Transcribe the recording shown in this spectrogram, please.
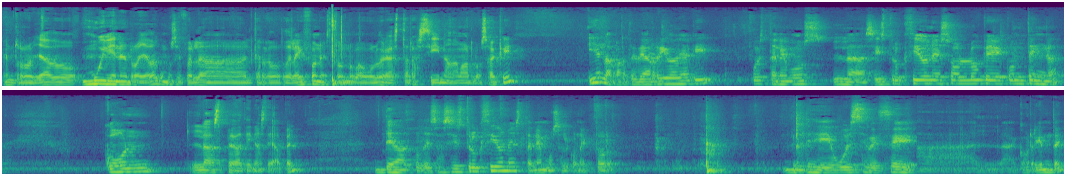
Enrollado, muy bien enrollado, como si fuera el cargador del iPhone. Esto no va a volver a estar así, nada más lo saque. Y en la parte de arriba de aquí, pues tenemos las instrucciones o lo que contenga con las pegatinas de Apple. Debajo de esas instrucciones tenemos el conector de USB-C a la corriente,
